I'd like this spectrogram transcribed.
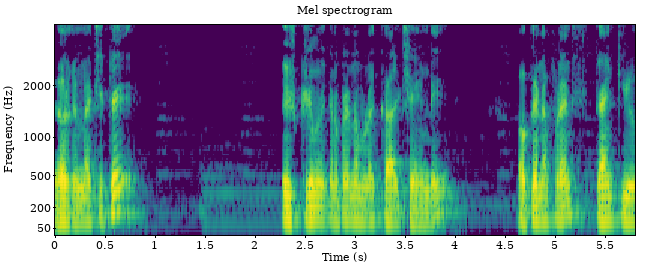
ఎవరికి నచ్చితే ఈ స్క్రీన్ మీద కనపడిన నెంబర్కి కాల్ చేయండి. ఓకేనా ఫ్రెండ్స్? థ్యాంక్ యూ.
